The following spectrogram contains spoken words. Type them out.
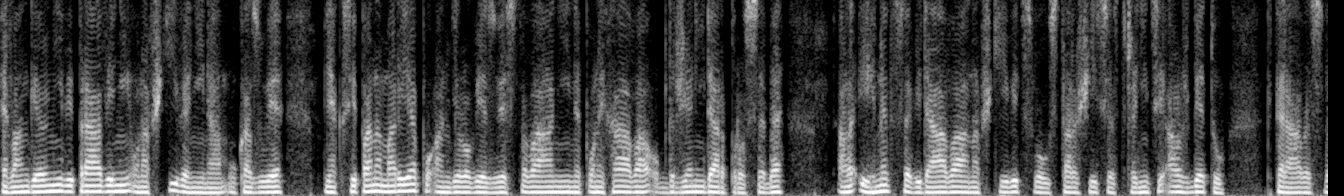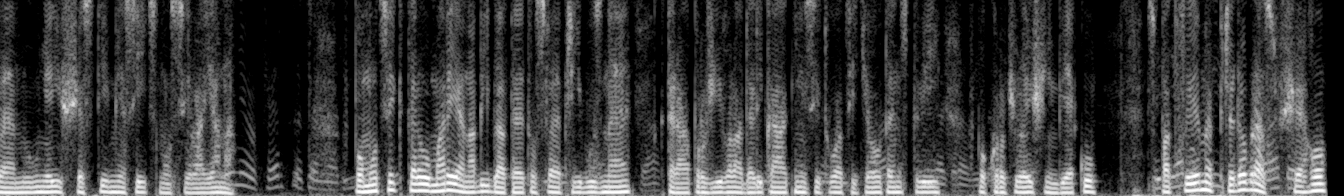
Evangelní vyprávění o navštívení nám ukazuje, jak si Pana Maria po andělově zvěstování neponechává obdržený dar pro sebe, ale i hned se vydává navštívit svou starší sestřenici Alžbětu, která ve svém lůně již šestý měsíc nosila Jana. V pomoci, kterou Maria nabídla této své příbuzné, která prožívala delikátní situaci těhotenství v pokročilejším věku, spatřujeme předobraz všeho,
